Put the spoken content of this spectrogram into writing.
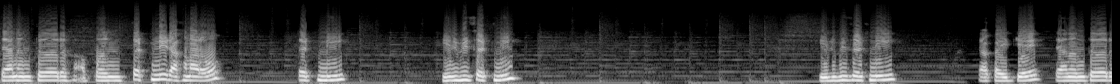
त्यानंतर आपण चटणी टाकणार आहोत. चटणी हिरवी चटणी हिरवी चटणी टाकायची आहे. त्यानंतर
